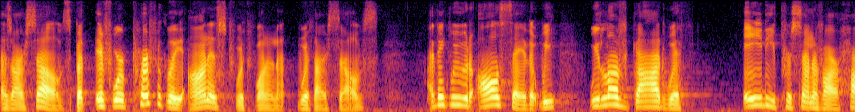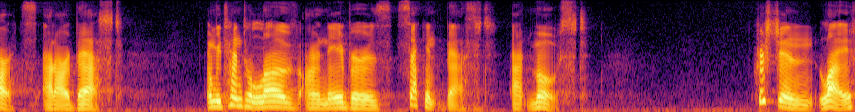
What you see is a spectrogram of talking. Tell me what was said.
as ourselves. But if we're perfectly honest with one another, with ourselves, I think we would all say that we, we love God with 80% of our hearts at our best. And we tend to love our neighbors second best at most. Christian life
